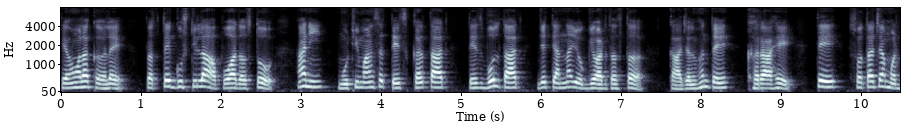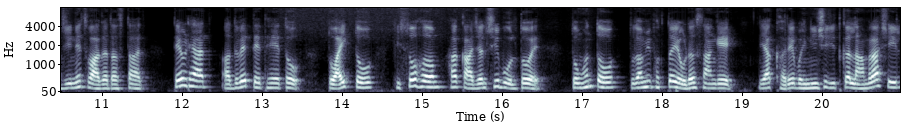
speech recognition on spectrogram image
तेव्हा मला कळलंय प्रत्येक गोष्टीला अपवाद असतो. आणि मोठी माणसं तेच करतात तेच बोलतात जे त्यांना योग्य वाटत असतं. काजल म्हणते खरं आहे. ते स्वतःच्या मर्जीनेच वागत असतात. तेवढ्यात अद्वैत तेथे येतो. तो ऐकतो की सोहम हा काजलशी बोलतोय. तो म्हणतो तुला मी फक्त एवढंच सांगेन. या खरे बहिणीशी जितकं लांब राहशील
